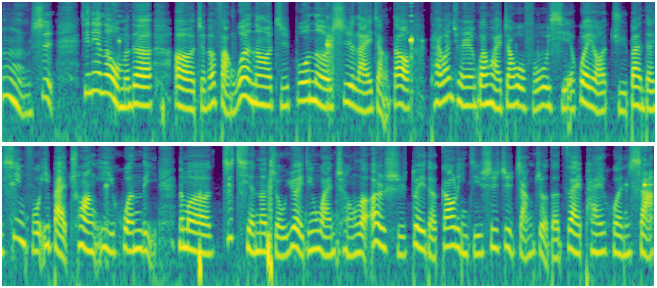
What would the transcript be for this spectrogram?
嗯，是今天呢，我们的呃整个访问呢，直播呢是来讲到台湾全人关怀照护服务协会哦举办的幸福一百创意婚礼。那么之前呢，九月已经完成了二十对的高龄及失智长者的再拍婚纱。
